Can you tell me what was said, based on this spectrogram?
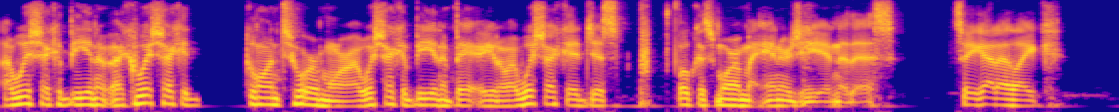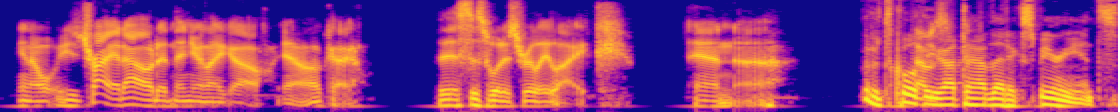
I wish I could be in a, I wish I could go on tour more. I wish I could be in a band, you know, I wish I could just focus more of my energy into this. So you got to like you know, you try it out and then you're like, oh, yeah, okay, this is what it's really like. And, uh, but it's cool that, that was, you got to have that experience.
